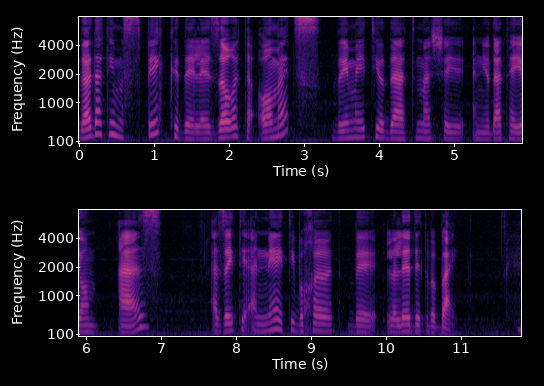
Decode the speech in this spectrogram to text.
לא ידעתי מספיק כדי לאזור את האומץ, ואם הייתי יודעת מה שאני יודעת היום אז, אז הייתי, אני הייתי בוחרת בללדת בבית. Mm-hmm.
